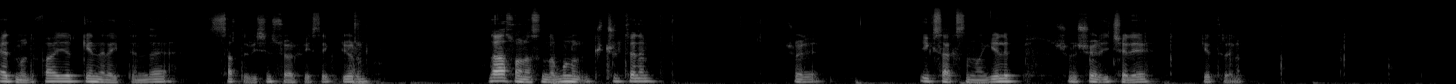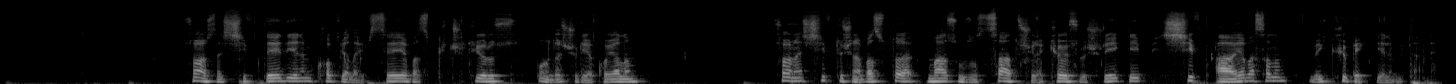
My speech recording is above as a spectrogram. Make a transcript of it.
Add Modifier Generate'den de Subdivision Surface ekliyorum. Daha sonrasında bunu küçültelim. Şöyle X aksına gelip şunu şöyle içeriye getirelim. Sonrasında Shift D diyelim. Kopyalayıp S'ye basıp küçültüyoruz. Bunu da şuraya koyalım. Sonra Shift tuşuna basıp tutarak mouse'umuzun sağ tuşuyla cursor'ı şuraya ekleyip Shift A'ya basalım ve küp ekleyelim bir tane.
